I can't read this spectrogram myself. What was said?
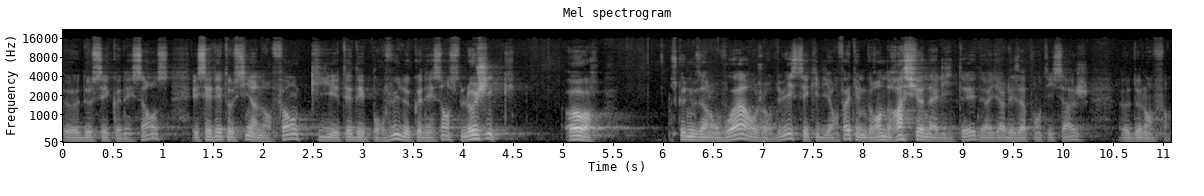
de ces connaissances. Et c'était aussi un enfant qui était dépourvu de connaissances logiques. Or, ce que nous allons voir aujourd'hui, c'est qu'il y a en fait une grande rationalité derrière les apprentissages euh, de l'enfant.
